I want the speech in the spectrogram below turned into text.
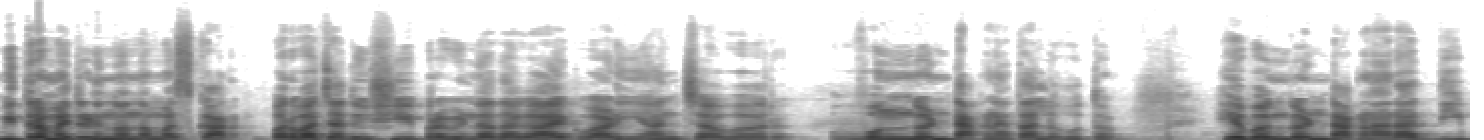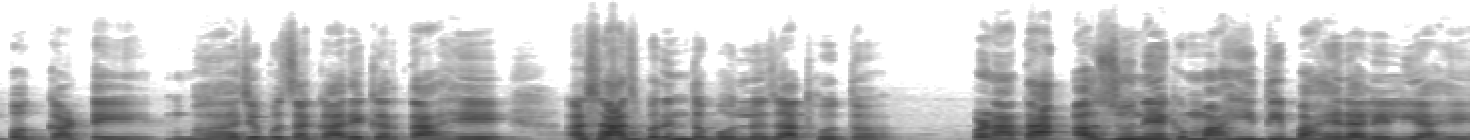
मित्रमैत्रिणींनो नमस्कार. परवाच्या दिवशी प्रवीणदादा गायकवाड यांच्यावर वंगण टाकण्यात आलं होतं. हे वंगण टाकणारा दीपक काटे भाजपचा कार्यकर्ता आहे असं आजपर्यंत बोललं जात होतं. पण आता अजून एक माहिती बाहेर आलेली आहे.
